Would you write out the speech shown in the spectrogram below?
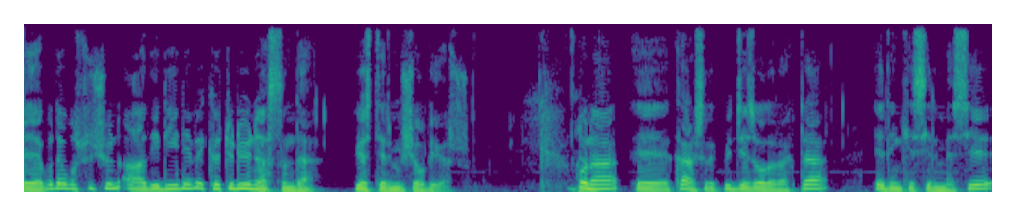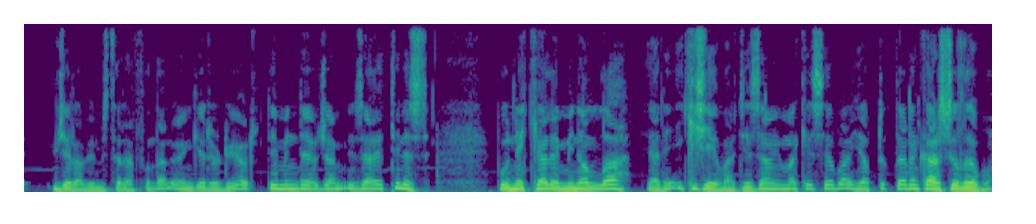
E, bu da bu suçun adiliğini ve kötülüğünü aslında göstermiş oluyor. Buna e, karşılık bir ceza olarak da elin kesilmesi Yüce Rabbimiz tarafından öngörülüyor. Demin de hocam izah ettiniz. Bu nekale minallah yani iki şey var. Ceza ve makeseba yaptıklarının karşılığı bu.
